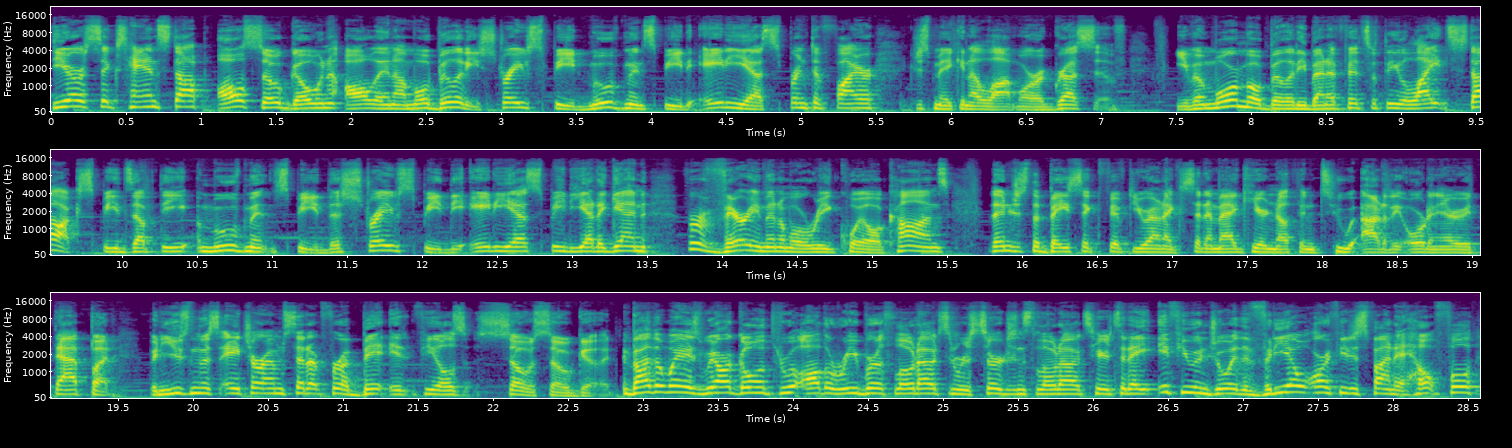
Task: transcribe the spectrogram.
DR6 hand stop also going all in on mobility, strafe speed, movement speed, ADS, sprint to fire, just making a lot more aggressive. Even more mobility benefits with the light stock, speeds up the movement speed, the strafe speed, the ADS speed yet again for very minimal recoil cons. Then just the basic 50 round Extendamag here, nothing too out of the ordinary with that, but been using this HRM setup for a bit. It feels so, so good. And by the way, as we are going through all the Rebirth loadouts and Resurgence loadouts here today, if you enjoy the video or if you just find it helpful,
